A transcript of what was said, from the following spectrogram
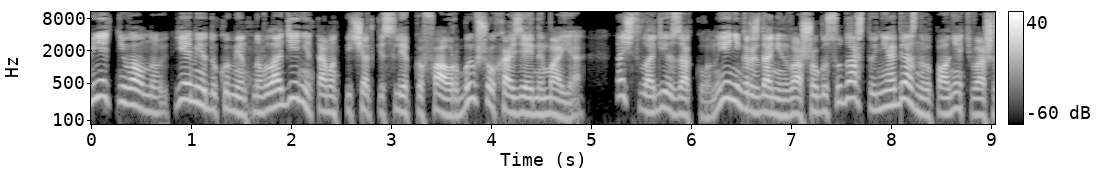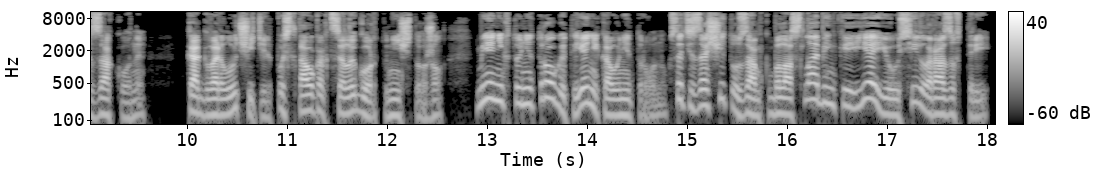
Меня это не волнует. Я имею документ на владение, там отпечатки слепка фаур бывшего хозяина моя. Значит, владею законом. Я не гражданин вашего государства и не обязан выполнять ваши законы. Как говорил учитель, после того, как целый город уничтожил. Меня никто не трогает, и я никого не трону. Кстати, защита у замка была слабенькая, и я ее усилил раза в три.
